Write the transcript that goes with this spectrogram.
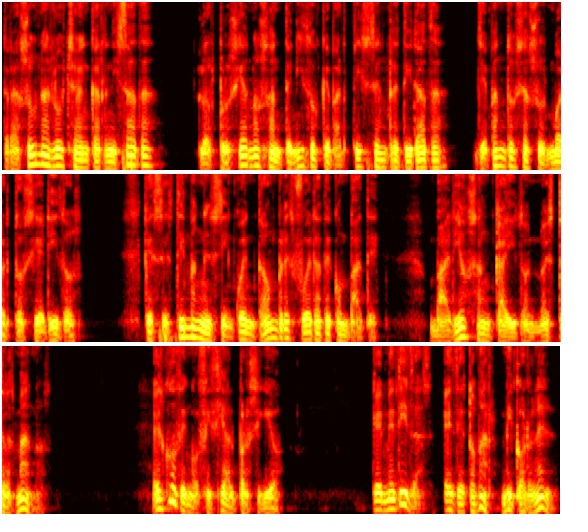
Tras una lucha encarnizada, los prusianos han tenido que partirse en retirada, llevándose a sus muertos y heridos, que se estiman en cincuenta hombres fuera de combate. Varios han caído en nuestras manos. El joven oficial prosiguió. —¿Qué medidas he de tomar, mi coronel?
